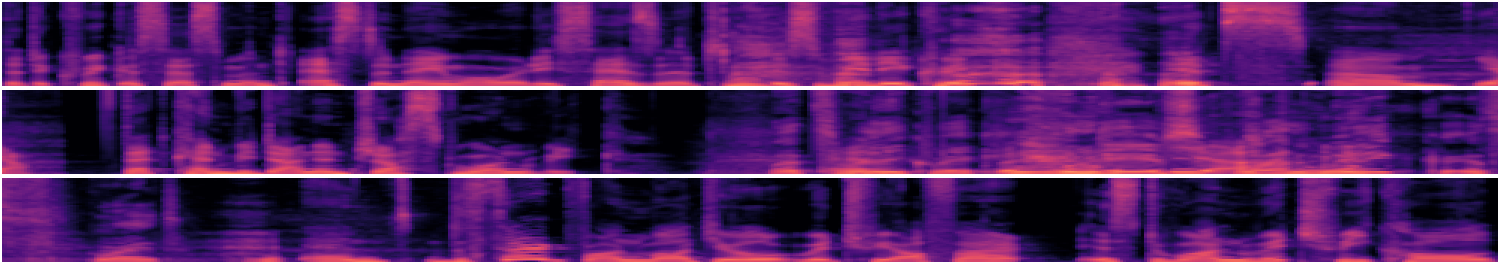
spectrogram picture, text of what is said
that a quick assessment, as the name already says it, is really quick. It's, um, yeah, that can be done in just one week. That's and really quick. Indeed. yeah. One week is great. And the third one module which we offer is the one which we call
